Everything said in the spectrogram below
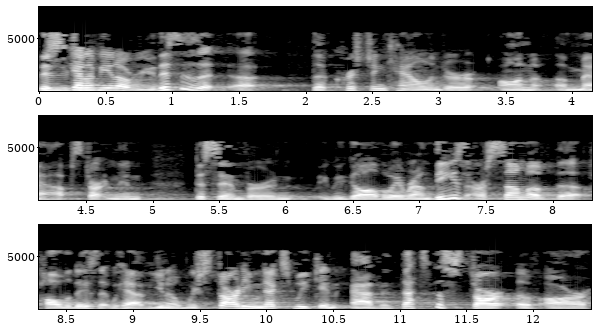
this is going to be an overview. This is a, uh, the Christian calendar on a map, starting in December, and we go all the way around. These are some of the holidays that we have. You know, we're starting next week in Advent. That's the start of our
